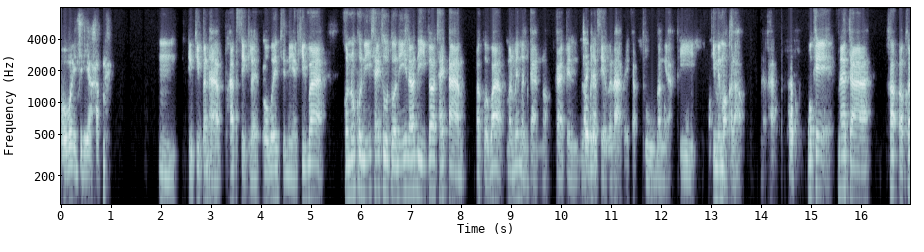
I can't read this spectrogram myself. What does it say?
over engineer ครับ อืม จริงๆปัญหาคลาสสิกเลย over engineer คิดว่าคนนู้นคนนี้ใช้ทูตัวนี้แล้วดีก็ใช้ตาม ปรากฏว่ามันไม่เหมือนกันเนาะกลายเป็นเราก็จะเสียเวลาไปกับทูบางอย่างที่ที่ไม่เหมาะกับเรานะครับครับโอเค น่าจะเข้าเอาเข้า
